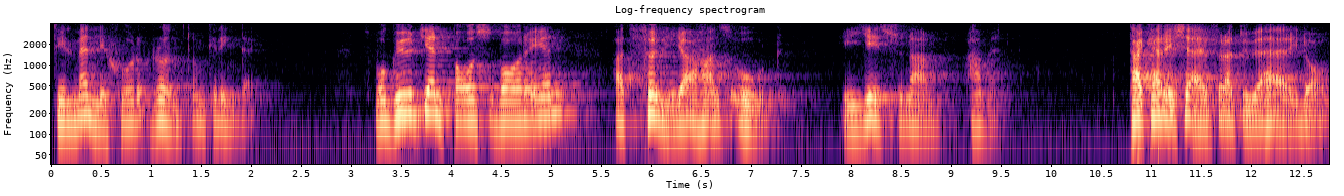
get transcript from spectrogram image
till människor runt omkring dig. Må Gud hjälpa oss var och en att följa hans ord. I Jesu namn. Amen. Tack Herre kär för att du är här idag.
